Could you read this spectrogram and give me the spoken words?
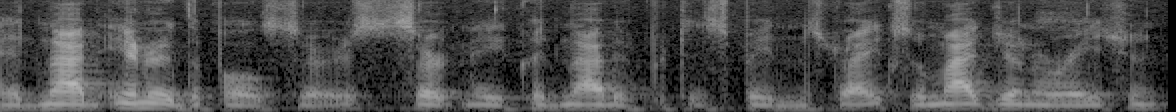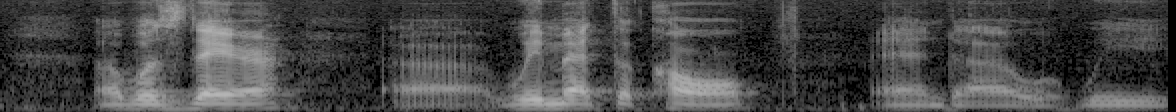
had not entered the Postal Service, certainly could not have participated in the strike. So my generation was there. we met the call, and we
